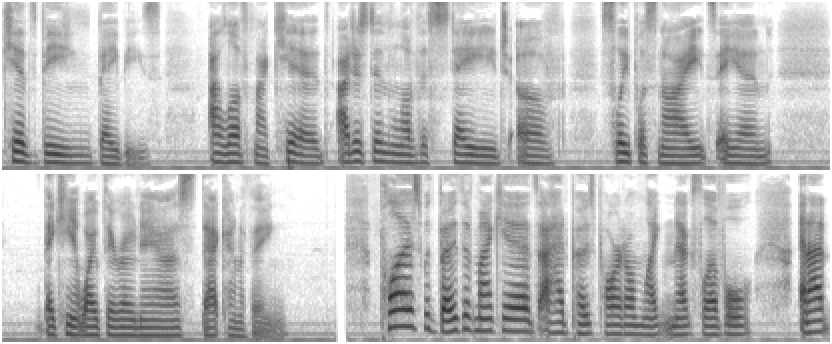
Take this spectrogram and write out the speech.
kids being babies. I loved my kids. I just didn't love the stage of sleepless nights and they can't wipe their own ass, that kind of thing. Plus, with both of my kids, I had postpartum like next level, and I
